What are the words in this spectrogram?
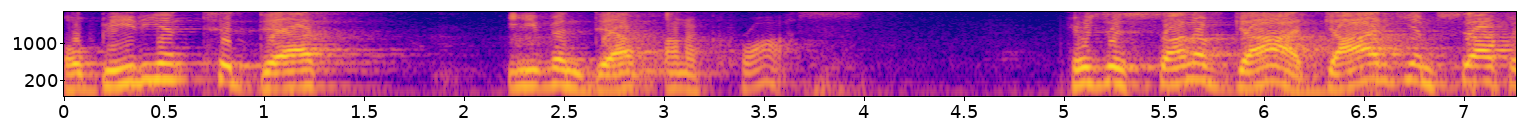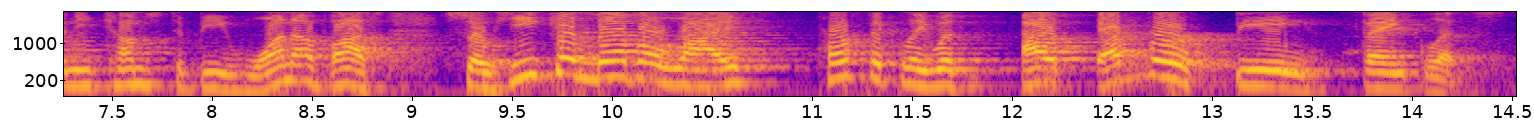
obedient to death, even death on a cross. Here's this Son of God, God Himself, and He comes to be one of us so He can live a life perfectly without ever being thankless,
